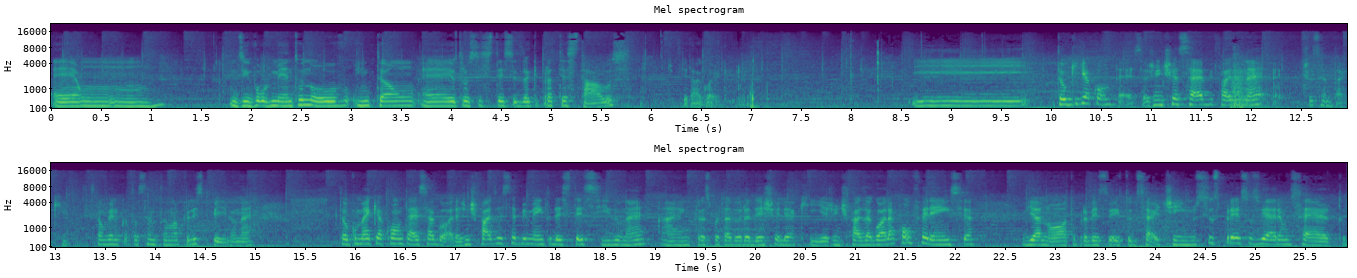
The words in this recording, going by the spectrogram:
É um, desenvolvimento novo, então é, eu trouxe esses tecidos aqui pra testá-los. Deixa eu virar agora aqui. E... Então o que que acontece? A gente recebe, faz, né... Deixa eu sentar aqui. Vocês estão vendo que eu tô sentando lá pelo espelho, né? Então, como é que acontece agora? A gente faz o recebimento desse tecido, né? A transportadora deixa ele aqui. A gente faz agora a conferência via nota para ver se veio tudo certinho, se os preços vieram certo,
